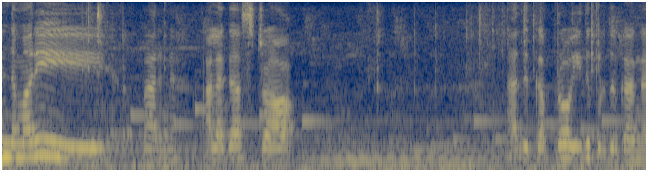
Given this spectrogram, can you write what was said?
இந்த மாதிரி பாருங்கள் அழகா ஸ்ட்ரா அதுக்கப்புறம் இது கொடுத்துருக்காங்க.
